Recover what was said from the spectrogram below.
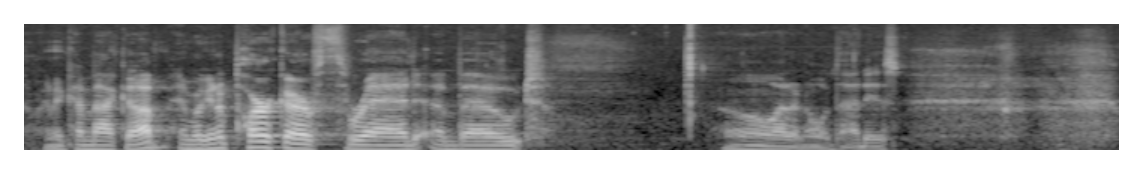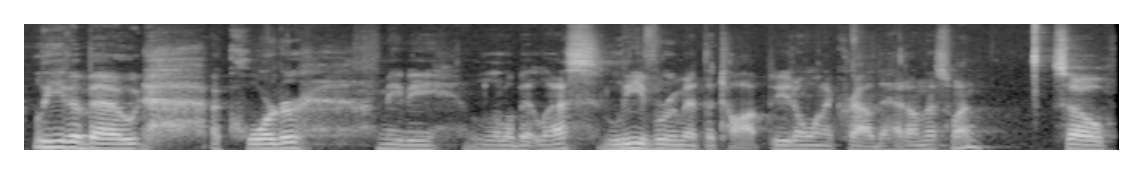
We're gonna come back up and we're gonna park our thread about, oh, I don't know what that is. Leave about a quarter, maybe a little bit less. Leave room at the top. You don't wanna crowd the head on this one. So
